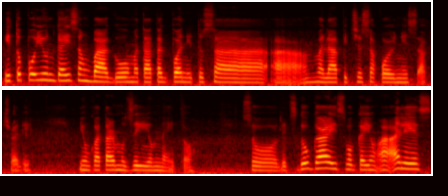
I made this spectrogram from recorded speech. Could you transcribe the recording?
Ito po yun guys ang bago. Matatagpuan ito sa, uh, malapit siya sa Cornice actually. Yung Qatar Museum na ito. So, let's go guys. Huwag kayong aalis.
